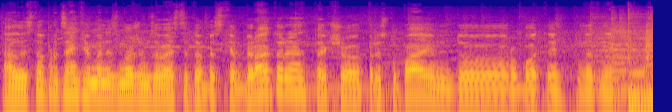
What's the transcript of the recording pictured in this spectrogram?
Але 100% ми не зможемо завести то без карбюратора, так що приступаємо до роботи над ним.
